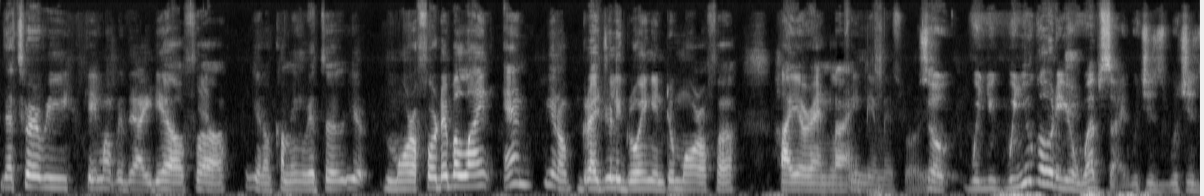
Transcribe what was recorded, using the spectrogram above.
that's where we came up with the idea of uh, you know coming with a more affordable line and you know gradually growing into more of a higher end line premium as well So when you when you go to your website, which is which is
